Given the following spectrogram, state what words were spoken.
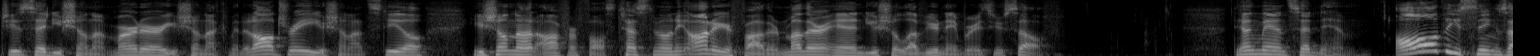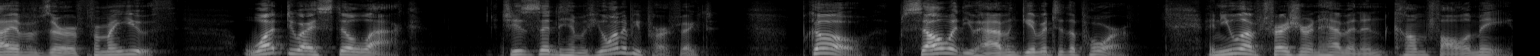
Jesus said, You shall not murder, you shall not commit adultery, you shall not steal, you shall not offer false testimony, honor your father and mother, and you shall love your neighbor as yourself. The young man said to him, All these things I have observed from my youth. What do I still lack? Jesus said to him, If you want to be perfect, go, sell what you have and give it to the poor, and you will have treasure in heaven, and come follow me.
